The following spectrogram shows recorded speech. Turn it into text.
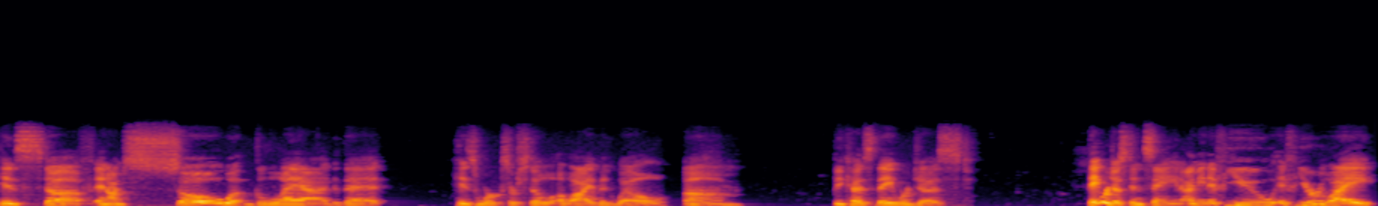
his stuff. And I'm so glad that his works are still alive and well. Um because they were just they were just insane. I mean, if you if you're like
